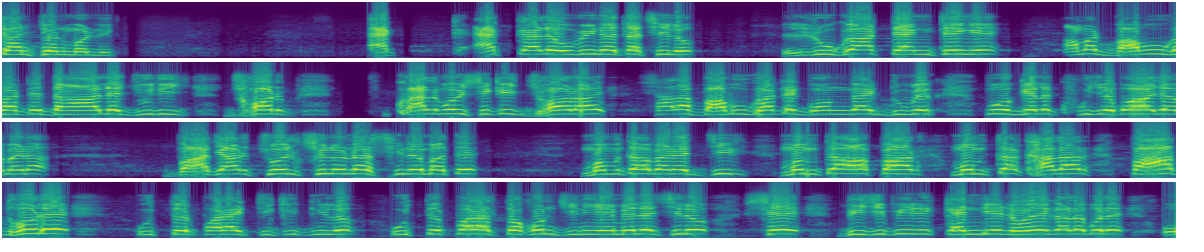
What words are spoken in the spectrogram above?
কাঞ্চন মল্লিক এক এককালে অভিনেতা ছিল রুগা ট্যাং ট্যাঙে আমার বাবুঘাটে দাঁড়ালে যদি ঝড় কালবৈশাখী ঝড় হয়, সারা বাবুঘাটে গঙ্গায় ডুবে গেলে খুঁজে পাওয়া যাবে না। বাজার চলছিল না সিনেমাতে। মমতা ব্যানার্জির, মমতা আপার, মমতা খালার পা ধরে উত্তরপাড়ায় টিকিট নিল। উত্তরপাড়ার তখন যিনি এমএলএ ছিল, সে বিজেপির ক্যান্ডিডেট হয়ে গেল বলে ও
